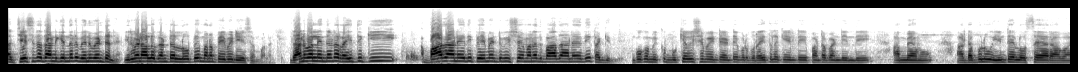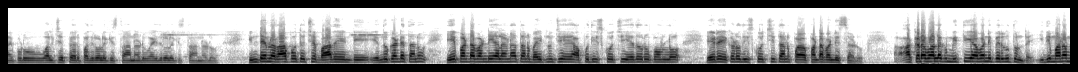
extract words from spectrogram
అది చేసిన దానికి ఏంటంటే వెను వెంటనే ఇరవై నాలుగు గంటల లోపే మనం పేమెంట్ చేసాం వాళ్ళకి. దానివల్ల ఏంటంటే రైతుకి బాధ అనేది పేమెంట్ విషయం అనేది బాధ అనేది తగ్గింది. ఇంకొక మీకు ముఖ్య విషయం ఏంటంటే ఇప్పుడు రైతులకి ఏంటి పంట పండింది అమ్మాము. ఆ డబ్బులు ఇన్ టైంలో వస్తాయా రావా? ఇప్పుడు వాళ్ళు చెప్పారు పది రోజులకి ఇస్తా అన్నాడు ఐదు రోజులకి ఇస్తా అన్నాడు. ఇన్ టైంలో రాకపోతే వచ్చే బాధ ఏంటి? ఎందుకంటే తను ఏ పంట పండియాలన్నా తను బయట నుంచి అప్పు తీసుకొచ్చి ఏదో రూపంలో ఏదో ఎక్కడో తీసుకొచ్చి తను పంట పండిస్తాడు. అక్కడ వాళ్ళకు మితి అవన్నీ పెరుగుతుంటాయి. ఇది మనం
